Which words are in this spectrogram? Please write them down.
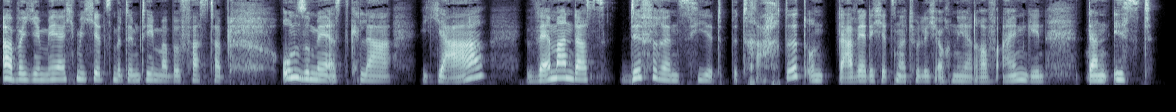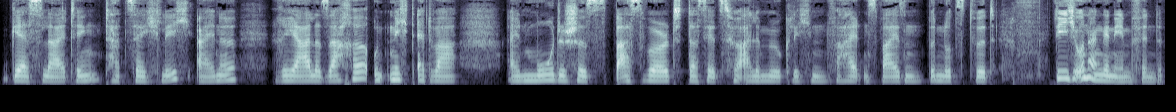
Aber je mehr ich mich jetzt mit dem Thema befasst habe, umso mehr ist klar, ja, wenn man das differenziert betrachtet, und da werde ich jetzt natürlich auch näher drauf eingehen, dann ist Gaslighting tatsächlich eine reale Sache und nicht etwa ein modisches Buzzword, das jetzt für alle möglichen Verhaltensweisen benutzt wird, die ich unangenehm finde.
